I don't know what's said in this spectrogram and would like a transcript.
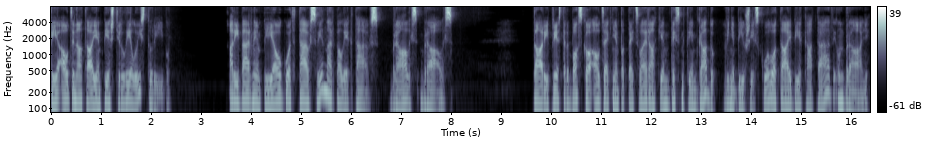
Tie audzinātājiem piešķir lielu izturību. Arī bērniem pieaugot, tēvs vienmēr paliek tēvs, brālis, brālis. Tā arī priestera Bosko audzēkņiem pat pēc vairākiem desmitiem gadu viņa bijušie skolotāji bija kā tēvi un brāļi.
